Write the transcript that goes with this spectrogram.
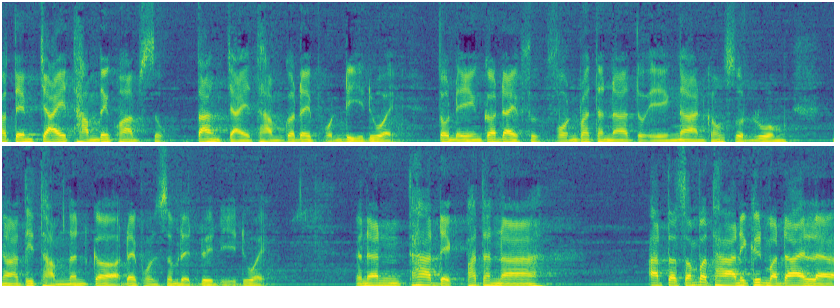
พอเต็มใจทำด้วยความสุข ตั้งใจทำก็ได้ผลดีด้วย ตนเองก็ได้ฝึกฝนพัฒนาตัวเองงานของส่วนรวมงานที่ทำนั้นก็ได้ผลสำเร็จด้วยดีด้วยดังนั้นถ้าเด็กพัฒนาอัตสัมปทานี้ขึ้นมาได้แล้ว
